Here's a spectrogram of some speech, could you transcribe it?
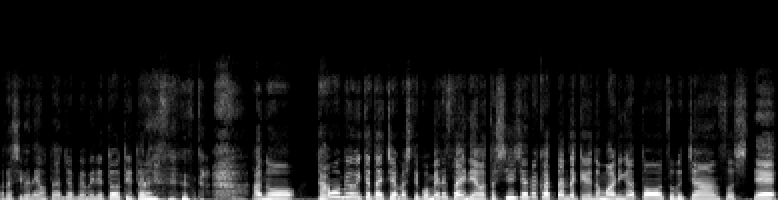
私がね、お誕生日おめでとうって言ったらですね、あの、タンオメをいただいちゃいまして、ごめんなさいね。私じゃなかったんだけれども、ありがとう、つぶちゃん。そして、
